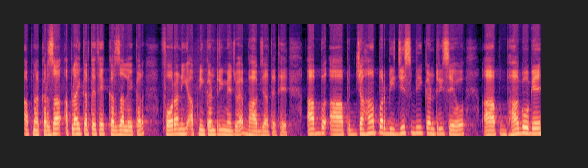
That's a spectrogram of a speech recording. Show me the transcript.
अपना कर्ज़ा अप्लाई करते थे, कर्ज़ा लेकर फ़ौर ही अपनी कंट्री में जो है भाग जाते थे। अब आप जहाँ पर भी, जिस भी कंट्री से हो, आप भागोगे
